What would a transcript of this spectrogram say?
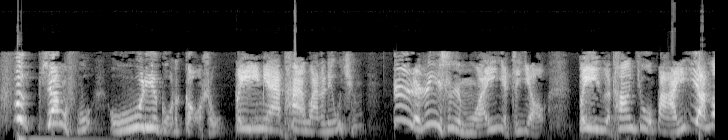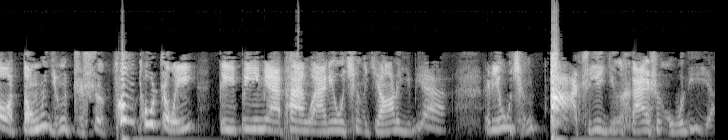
凤翔府五里沟的高手，北面判官的刘青。二人是莫逆之交，北玉堂就把夜闹东京之事从头至尾给北面判官刘青讲了一遍。刘青大吃一惊，喊声：“五弟呀！”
